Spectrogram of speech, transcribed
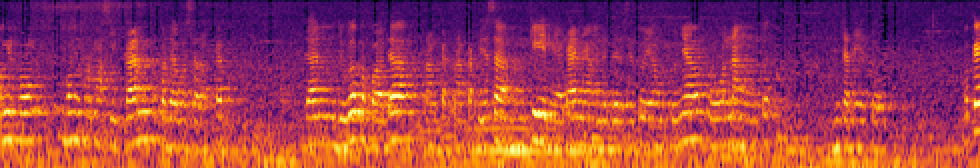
menginform- menginformasikan kepada masyarakat dan juga kepada perangkat-perangkat desa mungkin ya kan yang ada dari situ yang punya wewenang untuk bencana itu. Oke.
